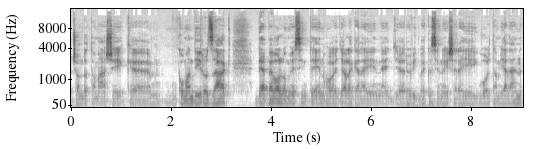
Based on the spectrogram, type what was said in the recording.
Csanda Tamásék kommandírozzák de bevallom őszintén, hogy a legelején egy rövid beköszönés erejéig voltam jelen.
